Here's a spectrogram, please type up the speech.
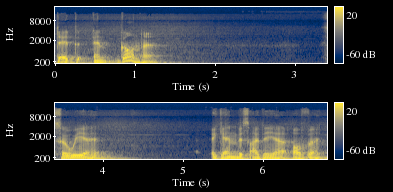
dead and gone. So we, uh, again, this idea of a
